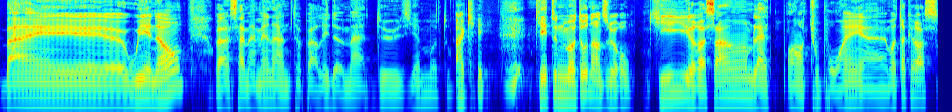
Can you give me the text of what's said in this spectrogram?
Ben, euh, oui et non. Ben, ça m'amène à te parler de ma deuxième moto, OK. qui est une moto d'enduro, qui ressemble à- en tout point à un motocross.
